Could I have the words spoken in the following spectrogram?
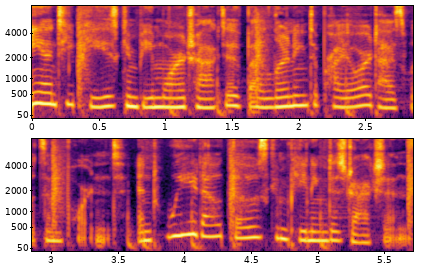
ENTPs can be more attractive by learning to prioritize what's important and weed out those competing distractions.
